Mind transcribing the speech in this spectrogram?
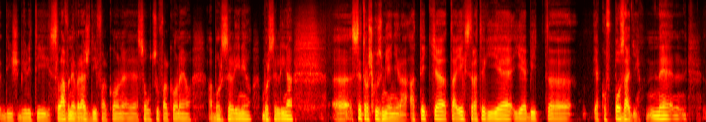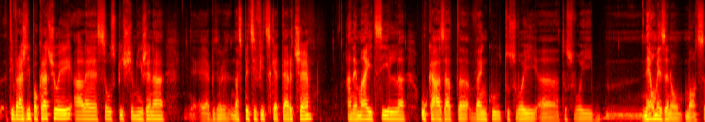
když byly ty slavné vraždy Falcone, soudců Falconeho a Borsellino, Borsellina, eh, se trošku změnila. A teď ta jejich strategie je být jako v pozadí. Ne, ty vraždy pokračují, ale jsou spíš mířena jak by to, na specifické terče a nemají cíl ukázat venku tu svoji, eh, tu svoji neomezenou moc.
